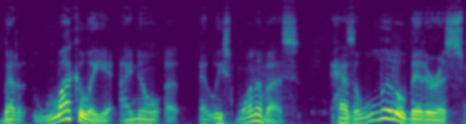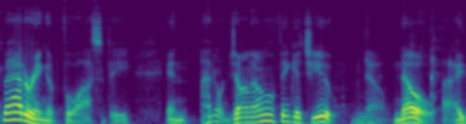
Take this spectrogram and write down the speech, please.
but luckily, I know uh, at least one of us has a little bit or a smattering of philosophy. And I don't, John, I don't think it's you. No. No, I,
